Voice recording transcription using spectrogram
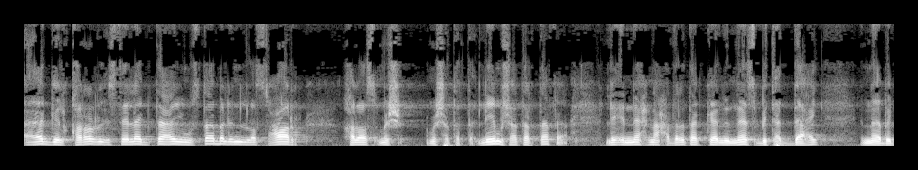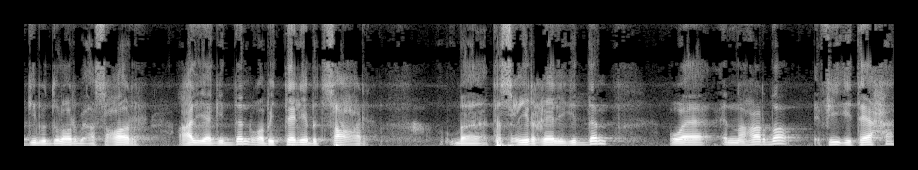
أأجل قرار الاستهلاك بتاعي للمستقبل إن الأسعار خلاص مش مش هترتفع ليه مش هترتفع؟ لأن إحنا حضرتك كان الناس بتدعي إنها بتجيب الدولار بأسعار عالية جدا وبالتالي بتسعر بتسعير غالي جدا. والنهاردة في إتاحة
